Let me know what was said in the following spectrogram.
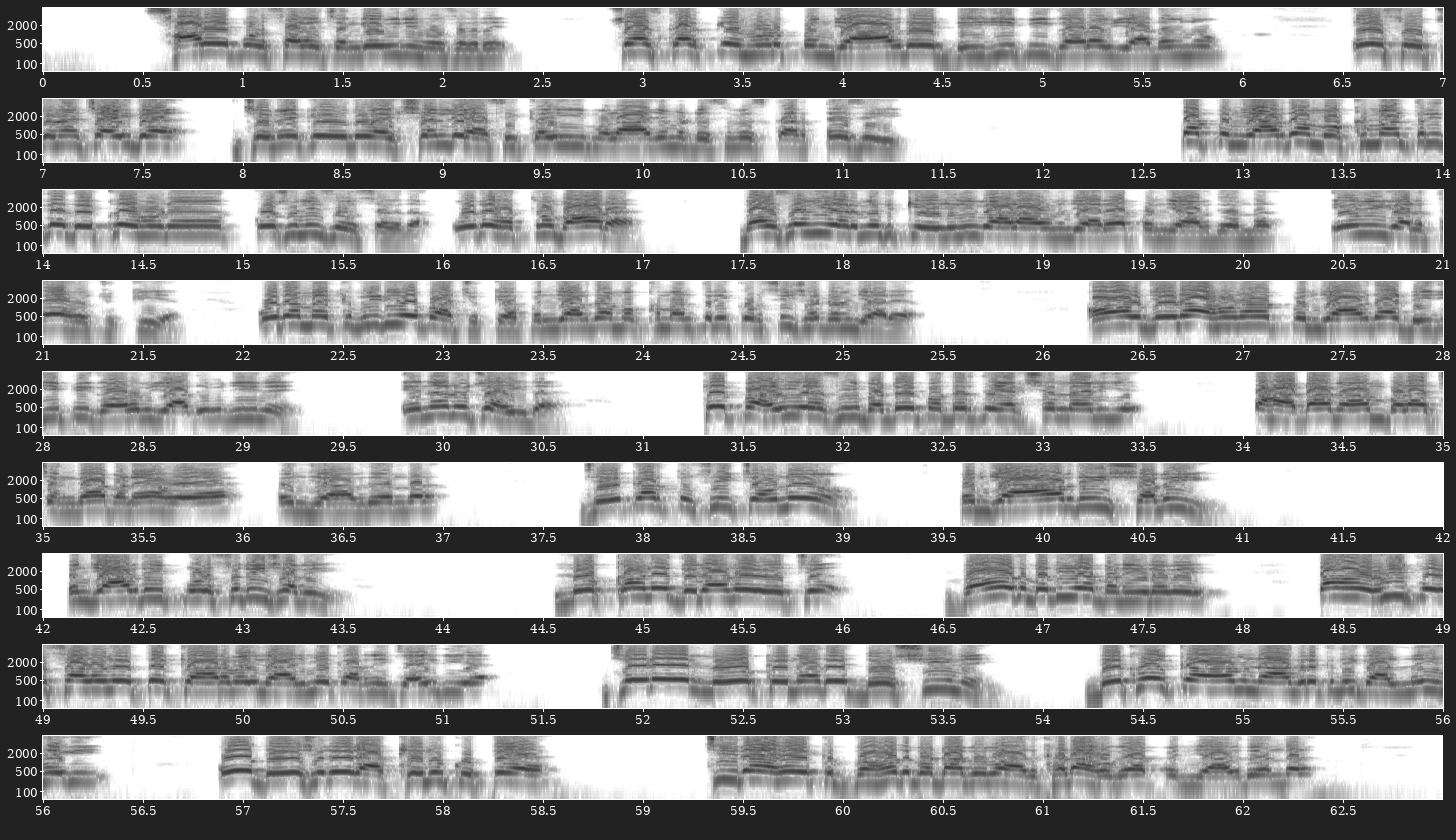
ਸਾਰੇ ਪੁਲਿਸ ਵਾਲੇ ਚੰਗੇ ਵੀ ਨਹੀਂ ਹੋ ਸਕਦੇ। ਸੋ ਇਸ ਕਰਕੇ ਹੁਣ ਪੰਜਾਬ ਦੇ ਡੀਜੀਪੀ ਗੌਰਵ ਯਾਦਵ ਨੂੰ ਇਹ ਸੋਚਣਾ ਚਾਹੀਦਾ ਜਿਵੇਂ ਕਿ ਉਦੋਂ ਐਕਸ਼ਨ ਲਿਆ ਸੀ, ਕਈ ਮੁਲਾਜ਼ਮ ਡਿਸਮਿਸ ਕਰਤੇ ਸੀ। ਤਾਂ ਪੰਜਾਬ ਦਾ ਮੁੱਖ ਮੰਤਰੀ ਤਾਂ ਦੇਖੋ ਹੁਣ ਕੁਝ ਨਹੀਂ ਸੋਚ ਸਕਦਾ, ਉਹਦੇ ਹੱਥੋਂ ਬਾਹਰ ਹੈ। ਵੈਸੇ ਵੀ ਅਰਵਿੰਦ ਕੇਜਰੀਵਾਲ ਆਉਣ ਜਾ ਰਿਹਾ ਪੰਜਾਬ ਦੇ ਅੰਦਰ, ਇਹ ਵੀ ਗੱਲ ਤੈਅ ਹੋ ਚੁੱਕੀ ਹੈ। ਉਹਦਾ ਮੈਂ ਇੱਕ ਵੀਡੀਓ ਪਾ ਚੁੱਕਿਆ, ਪੰਜਾਬ ਦਾ ਮੁੱਖ ਮੰਤਰੀ ਕੁਰਸੀ ਛੱਡਣ ਜਾ ਰਿਹਾ। ਔਰ ਜਿਹੜਾ ਹੁਣ ਪੰਜਾਬ ਦਾ ਡੀਜੀਪੀ ਗੌਰਵ ਯਾਦਵ ਜੀ ਨੇ ਇਹਨਾਂ ਨੂੰ ਚਾਹੀਦਾ ਕਿ ਭਾਈ ਅਸੀਂ ਵੱਡੇ ਪੱਧਰ ਤੇ ਐਕਸ਼ਨ ਲੈ ਲਈਏ। ਤੁਹਾਡਾ ਨਾਮ ਬੜਾ ਚੰਗਾ ਬਣਿਆ ਹੋਇਆ ਪੰਜਾਬ ਦੇ ਅੰਦਰ। ਜੇਕਰ ਤੁਸੀਂ ਚਾਹੁੰਦੇ ਹੋ ਪੰਜਾਬ ਦੀ ਛਵੀ, ਪੰਜਾਬ ਦੀ ਪੁਲਿਸ ਦੀ ਛਵੀ ਲੋਕਾਂ ਦੇ ਦਿਲਾਂ ਦੇ ਵਿੱਚ ਬਹੁਤ ਵਧੀਆ ਬਣੀ ਰਵੇ, ਤਾਂ ਉਹੀ ਪੁਲਿਸ ਵਾਲਿਆਂ ਦੇ ਉੱਤੇ ਕਾਰਵਾਈ ਲਾਜ਼ਮੀ ਕਰਨੀ ਚਾਹੀਦੀ ਹੈ। ਜਿਹੜੇ ਲੋਕ ਇਹਨਾਂ ਦੇ ਦੋਸ਼ੀ ਨੇ, ਦੇਖੋ ਇੱਕ ਆਮ ਨਾਗਰਿਕ ਦੀ ਗੱਲ ਨਹੀਂ ਹੈਗੀ, ਉਹ ਦੇਸ਼ ਦੇ ਰਾਖੇ ਨੂੰ ਕੁੱਟਿਆ ਚੀਰਾ ਇਹ ਇੱਕ ਬਹੁਤ ਵੱਡਾ ਵਿਵਾਦ ਖੜਾ ਹੋ ਗਿਆ ਪੰਜਾਬ ਦੇ ਅੰਦਰ।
